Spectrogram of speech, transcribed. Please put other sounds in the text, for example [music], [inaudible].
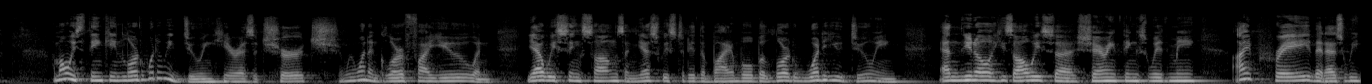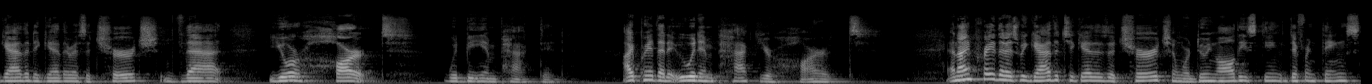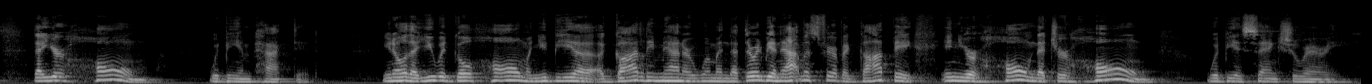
I'm always thinking, Lord, what are we doing here as a church? And we want to glorify you. And yeah, we sing songs, and yes, we study the Bible, but Lord, what are you doing? And, you know, He's always uh, sharing things with me. I pray that as we gather together as a church, that your heart would be impacted. I pray that it would impact your heart. And I pray that as we gather together as a church and we're doing all these th- different things, that your home would be impacted. You know, that you would go home and you'd be a, a, godly man or woman, that there would be an atmosphere of agape in your home, that your home would be a sanctuary.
